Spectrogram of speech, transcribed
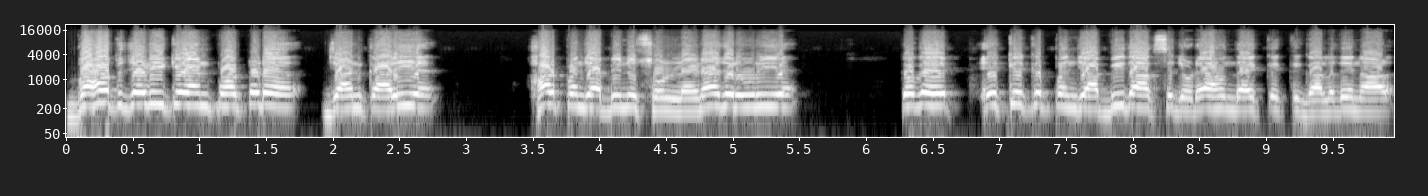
ਬਹੁਤ ਜਿਹੜੀ ਕਿ ਇੰਪੋਰਟਡ ਜਾਣਕਾਰੀ ਹੈ ਹਰ ਪੰਜਾਬੀ ਨੂੰ ਸੁਣ ਲੈਣਾ ਜ਼ਰੂਰੀ ਹੈ, ਕਿਉਂਕਿ ਇੱਕ ਇੱਕ ਪੰਜਾਬੀ ਦਾ ਅਕਸ ਜੁੜਿਆ ਹੁੰਦਾ, ਇੱਕ ਇੱਕ ਗੱਲ ਦੇ ਨਾਲ।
